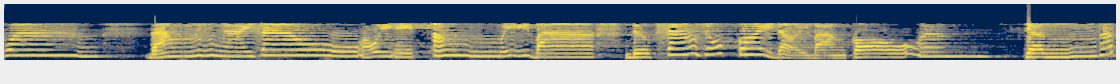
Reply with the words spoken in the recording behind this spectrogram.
qua đặng ngày sau, hội hiệp ông mỹ bà được sáng suốt coi đời bàn cô chân. Thất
